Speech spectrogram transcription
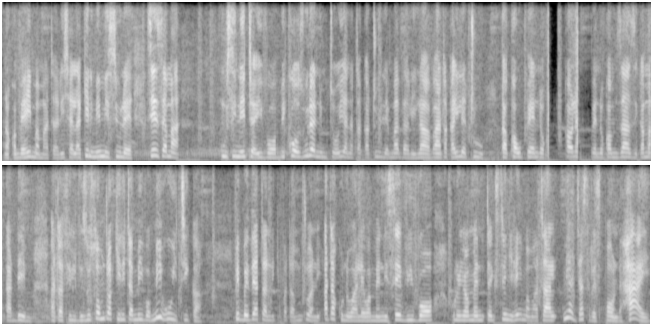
anakuambia hii mama tarisha, lakini mimi si ule, siwezi sema msiniite hivyo because ule ni mtoi anataka tu ile motherly love. Anataka ile tu ka upendo kwa upendo kwa mzazi kama kadem atafeel vizuri. So mtu akiniita mimi hivyo mi huitika mi baidhi hata nikipata mtu ani hata kuna wale wamenisave hivyo kuna wenye wamenitexting hey mama tal. Mi I just respond hi.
